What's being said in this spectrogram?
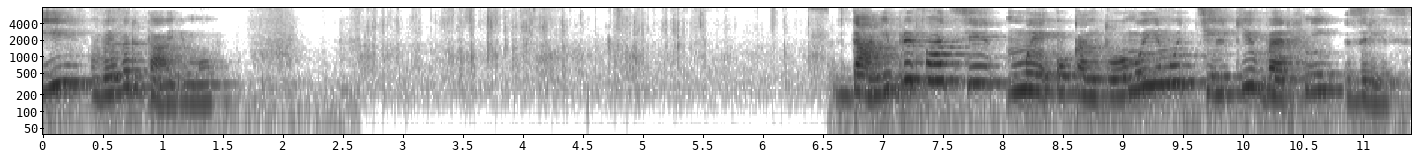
і вивертаємо. В даній прифатці ми окантовуємо тільки верхній зріз.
